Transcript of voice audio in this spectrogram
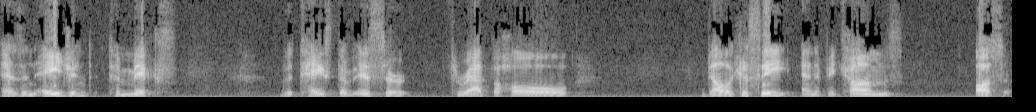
as an agent to mix the taste of Isser throughout the whole delicacy, and it becomes Usser.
